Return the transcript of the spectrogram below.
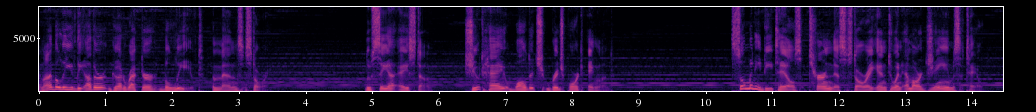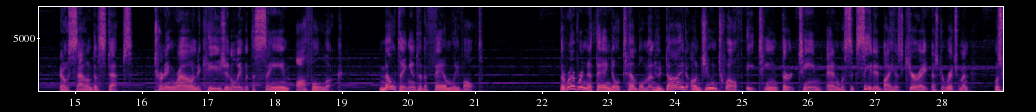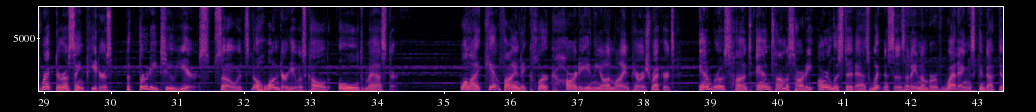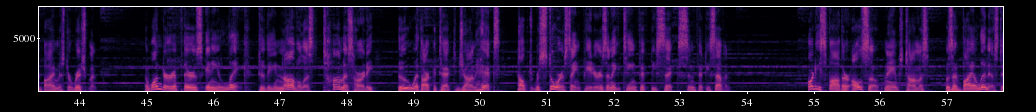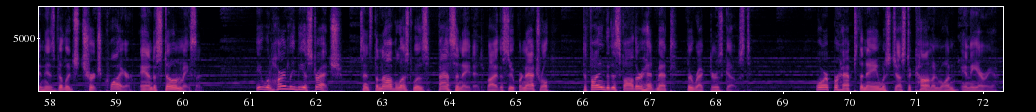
and I believe the other good rector believed the men's story. Lucia A. Stone, Chute Hay, Walditch, Bridport, England. So many details turn this story into an M.R. James tale. No sound of steps, turning round occasionally with the same awful look, melting into the family vault. The Reverend Nathaniel Templeman, who died on June 12, 1813, and was succeeded by his curate, Mr. Richmond, was rector of St. Peter's for 32 years, so it's no wonder he was called Old Master. While I can't find a Clerk Hardy in the online parish records, Ambrose Hunt and Thomas Hardy are listed as witnesses at a number of weddings conducted by Mr. Richmond. I wonder if there's any link to the novelist Thomas Hardy who, with architect John Hicks, helped restore St. Peter's in 1856 and 57. Hardy's father, also named Thomas, was a violinist in his village church choir and a stonemason. It would hardly be a stretch, since the novelist was fascinated by the supernatural, to find that his father had met the rector's ghost. Or perhaps the name was just a common one in the area.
